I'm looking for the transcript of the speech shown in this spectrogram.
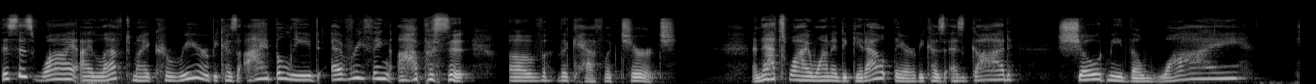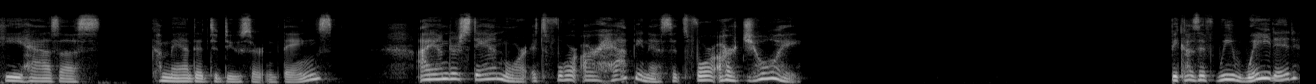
This is why I left my career because I believed everything opposite of the Catholic Church. And that's why I wanted to get out there because as God showed me the why He has us commanded to do certain things, I understand more. It's for our happiness, it's for our joy. Because if we waited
